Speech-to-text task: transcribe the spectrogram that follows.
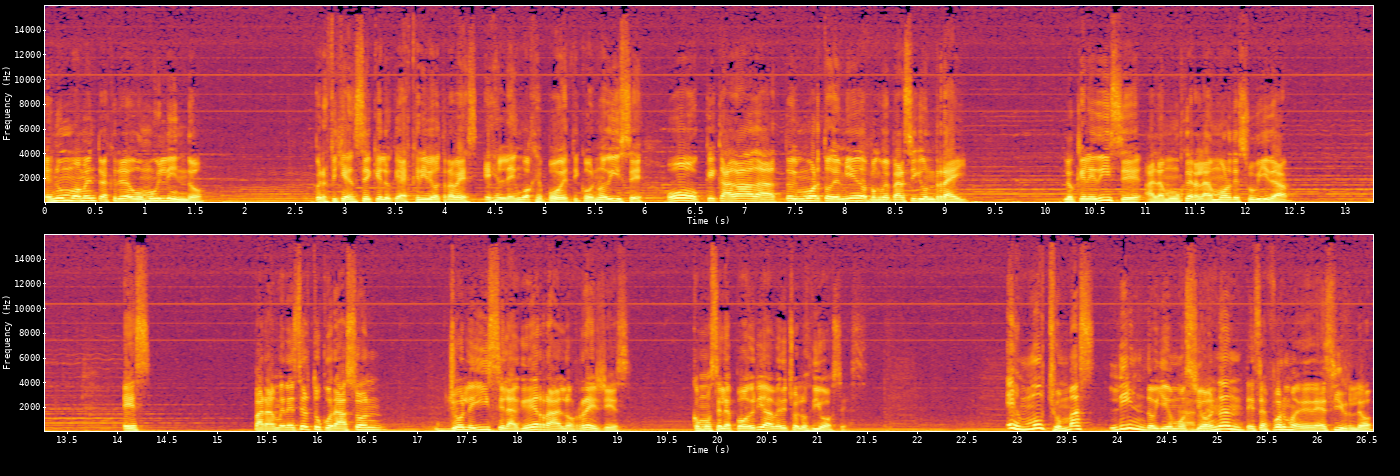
en un momento escribe algo muy lindo, pero fíjense que lo que escribe otra vez es el lenguaje poético. No dice, oh, qué cagada, estoy muerto de miedo porque me persigue un rey. Lo que le dice a la mujer, al amor de su vida, es, para merecer tu corazón, yo le hice la guerra a los reyes como se le podría haber hecho a los dioses. Es mucho más lindo y emocionante esa forma de decirlo,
